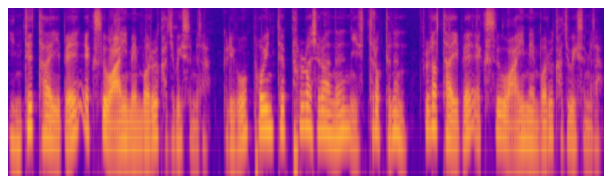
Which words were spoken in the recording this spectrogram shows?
인트 타입의 xy 멤버를 가지고 있습니다. 그리고 포인트 플롯이라는 이 스트럭트는 플롯 타입의 xy 멤버를 가지고 있습니다.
